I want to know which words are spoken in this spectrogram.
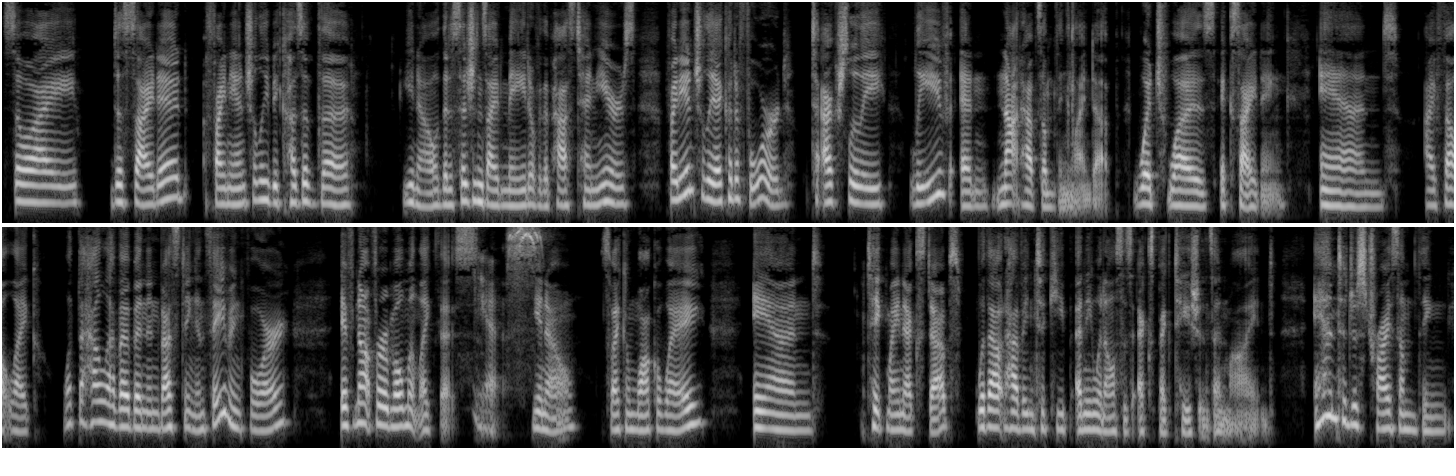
So I decided financially because of the you know the decisions I've made over the past 10 years financially I could afford to actually leave and not have something lined up which was exciting and I felt like, what the hell have I been investing and saving for if not for a moment like this? Yes. You know, so I can walk away and take my next steps without having to keep anyone else's expectations in mind and to just try something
